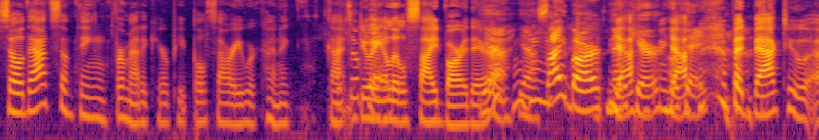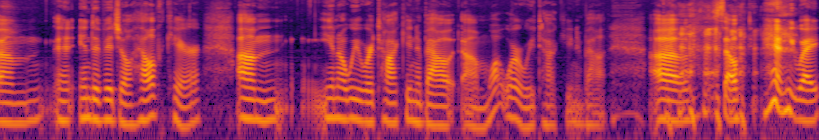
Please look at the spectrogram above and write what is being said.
So that's something for Medicare people. Sorry, we're kind of That's doing a little sidebar there. Yeah, yeah. Sidebar, Yeah, Medicare. Yeah, Okay. but back to um, individual health care. Um, you know, we were talking about um, what were we talking about? Uh, so anyway,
